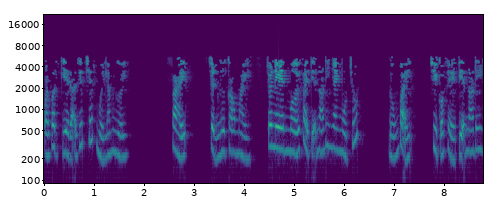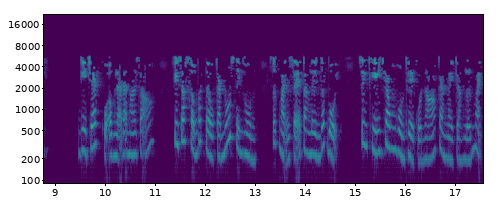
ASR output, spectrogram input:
quái vật kia đã giết chết 15 người. Phải, Trần Ngư cao mày, cho nên mới phải tiễn nó đi nhanh một chút. Đúng vậy, chỉ có thể tiễn nó đi. Ghi chép của ông lão đã nói rõ, khi xác sống bắt đầu cắn nút sinh hồn, sức mạnh sẽ tăng lên gấp bội, sinh khí trong hồn thể của nó càng ngày càng lớn mạnh,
